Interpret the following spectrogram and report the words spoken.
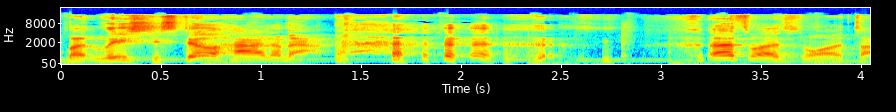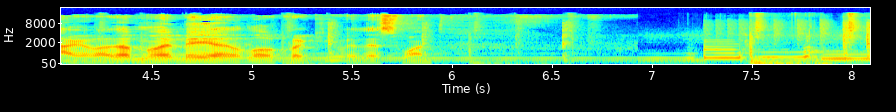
but at least you still had a map. That's what I just want to talk about. That might be a little quickie with this one thank you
